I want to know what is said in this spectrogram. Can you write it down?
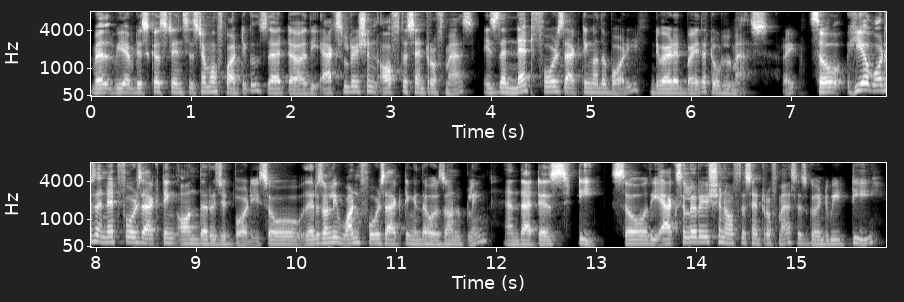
Well, we have discussed in system of particles that uh, the acceleration of the center of mass is the net force acting on the body divided by the total mass, right? So here, what is the net force acting on the rigid body? So there is only one force acting in the horizontal plane and that is T. So the acceleration of the center of mass is going to be T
